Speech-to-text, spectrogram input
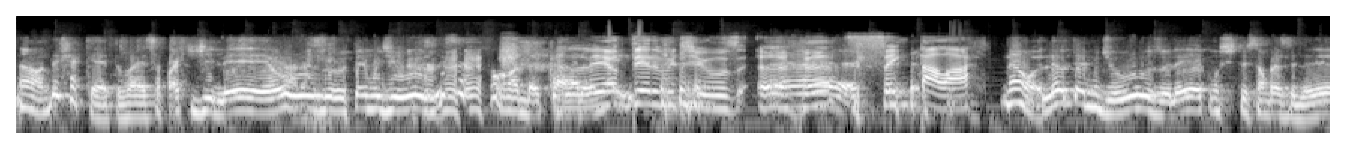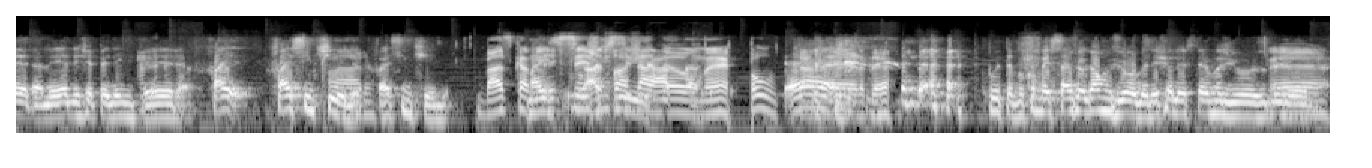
Não, deixa quieto, vai. Essa parte de ler, eu uso o termo de uso. Isso é foda, cara. Lê mas... o termo de uso. Aham, uhum, é... senta lá. Não, lê o termo de uso, lê a Constituição Brasileira, lê a LGPD inteira. Faz, faz sentido, claro. faz sentido. Basicamente, mas, seja um cidadão, né? Puta é... merda. Puta, vou começar a jogar um jogo, deixa eu ler os termos de uso. É,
